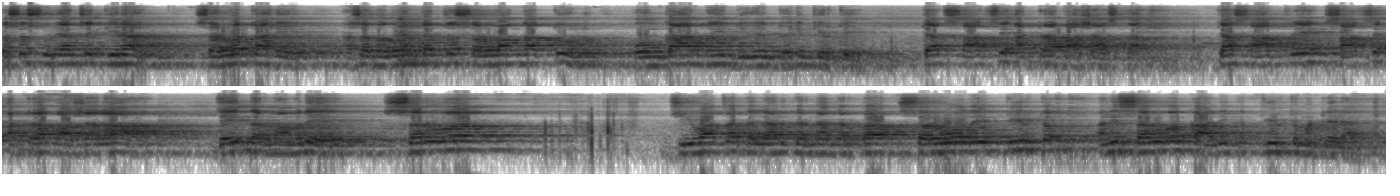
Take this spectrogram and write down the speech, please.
कसं सूर्याचं किरण सर्वत्र आहे असं भगवंताचं सर्वांगातून ओंकारमयी दिव्यध्वनी किरते. त्यात सातशे अठरा भाषा असतात. त्या सातशे सातशे अठरा भाषाला जैन धर्मामध्ये सर्व जीवाचा कल्याण करण्याकरता सर्वोदय तीर्थ आणि सर्व कालिक तीर्थ म्हटलेलं आहे.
